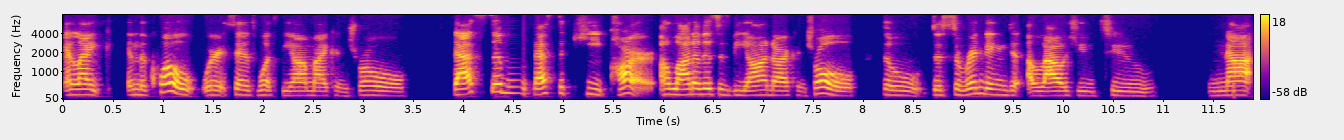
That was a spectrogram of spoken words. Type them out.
and like in the quote where it says, "What's beyond my control," that's the that's the key part. A lot of this is beyond our control. So the surrendering allows you to not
